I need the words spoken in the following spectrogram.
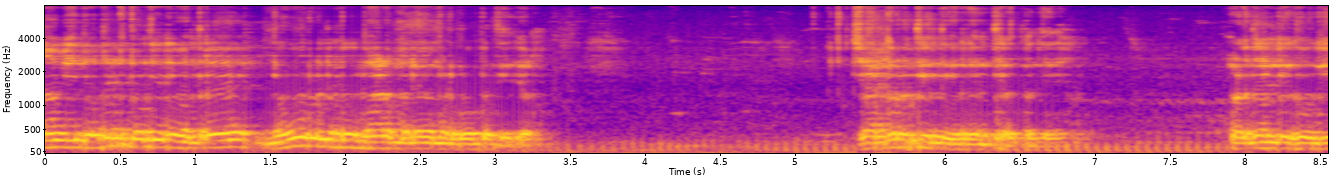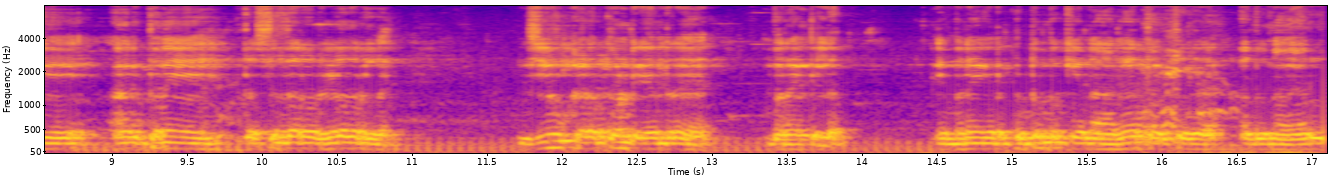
ನಾವು ಇದು ಎದಕ್ಕೆ ಬಂದಿದ್ದೀವಿ ಅಂದ್ರೆ ಮೂರು ನಿಮಗೆ ಬಹಳ ಮನವಿ ಮಾಡ್ಕೊಂಡು ಬಂದಿದ್ದೀವಿ ಜಾಗೃತಿಯಿಂದ ಇರಿ ಅಂತ ಹೇಳಿ ಬಂದಿದ್ದೀವಿ ಹೋಗಿ ಆಗ್ತಾನೆ ತಹಸೀಲ್ದಾರ್ ಅವ್ರು ಹೇಳಿದ್ರಲ್ಲ, ಜೀವ ಕಳ್ಕೊಂಡ್ರಿ ಅಂದ್ರೆ ಬರಂಗಿಲ್ಲ. ನಿಮ್ಮ ಮನೆಗೆ ಕುಟುಂಬಕ್ಕೆ ಏನು ಆಘಾತ ಆಗ್ತದೆ, ಅದು ನಾವು ಯಾರು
